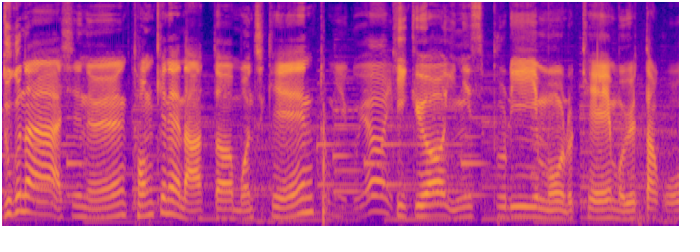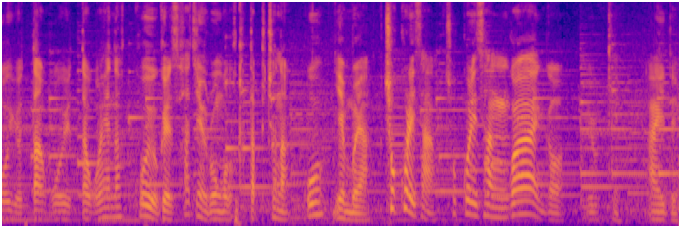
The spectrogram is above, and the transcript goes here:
누구나 아시는 던킨에 나왔던 먼치킨 통이고요. 피규어, 이니스프리 뭐 이렇게 뭐 요따고 요따고 요따고 해놨고 여기 사진 이런 거 갖다 붙여놨고 얘 뭐야? 초코리상. 초코리상과 이거 이렇게 아이들.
